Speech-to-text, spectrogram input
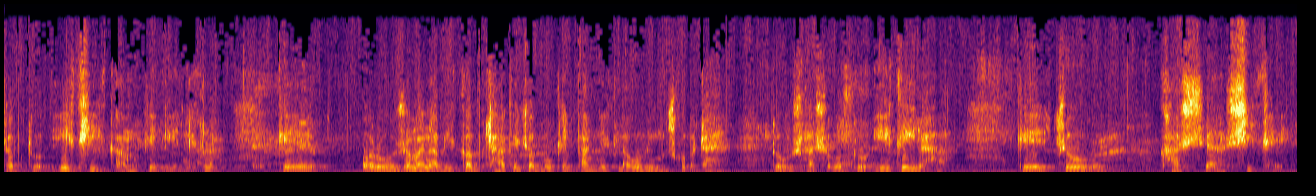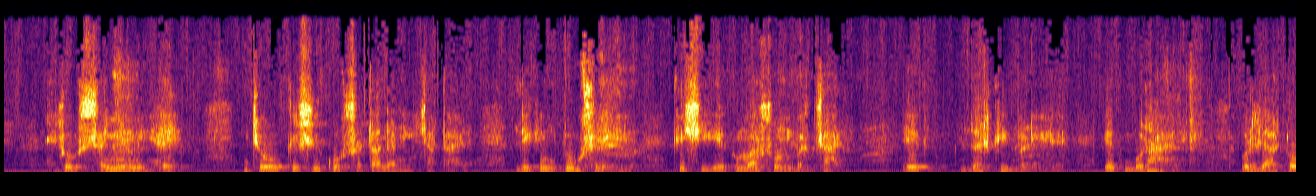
तब तो एक ही काम के लिए निकला कि, और वो ज़माना भी कब था कि जब वो किरपान निकला, वो भी मुझको बताया। तो उसका सबक तो एक ही रहा कि जो खासा सीख है, जो संयमी है, जो किसी को सताना नहीं चाहता है, लेकिन दूसरे किसी एक मासूम बच्चा है, एक लड़की पड़ी है, एक बूढ़ा है, और या तो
